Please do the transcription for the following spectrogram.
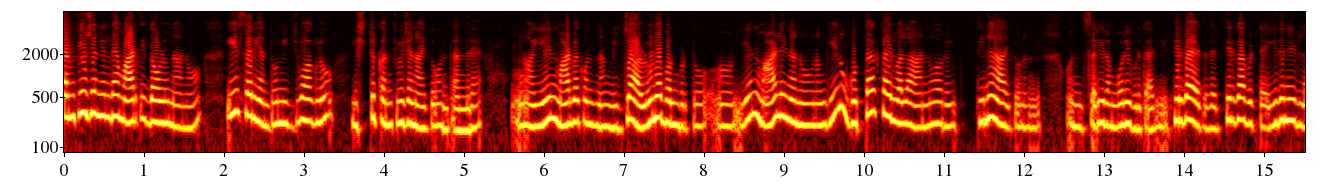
ಕನ್ಫ್ಯೂಷನ್ ಇಲ್ಲದೆ ಮಾಡ್ತಿದ್ದವಳು ನಾನು. ಈ ಸರಿ ಅಂತೂ ನಿಜವಾಗ್ಲೂ ಎಷ್ಟು ಕನ್ಫ್ಯೂಷನ್ ಆಯಿತು ಅಂತಂದರೆ ಏನು ಮಾಡಬೇಕು ಅಂತ ನಂಗೆ ನಿಜ ಅಳುನೇ ಬಂದ್ಬಿಡ್ತು. ಏನು ಮಾಡಲಿ ನಾನು? ನನಗೇನು ಗೊತ್ತಾಗ್ತಾ ಇಲ್ವಲ್ಲ ಅನ್ನೋ ರೀತಿನೇ ಆಯಿತು ನನಗೆ. ಒಂದು ಸರಿ ರಂಗೋಲಿ ಬಿಡ್ತಾ ಇದ್ದೀನಿ. ತಿರ್ಗಾ ಇರ್ತದೆ ತಿರ್ಗಾ ಬಿಟ್ಟೆ ಇದನ್ನಿಡ್ಲ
